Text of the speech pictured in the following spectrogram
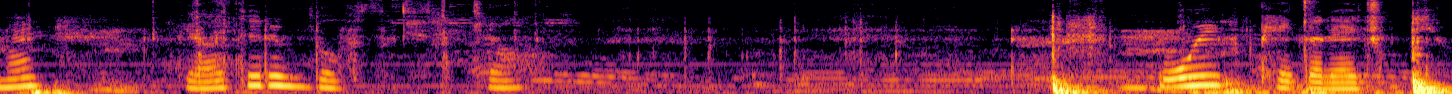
그러면 여드름도 없어졌죠. 오일팩을 해줄게요.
